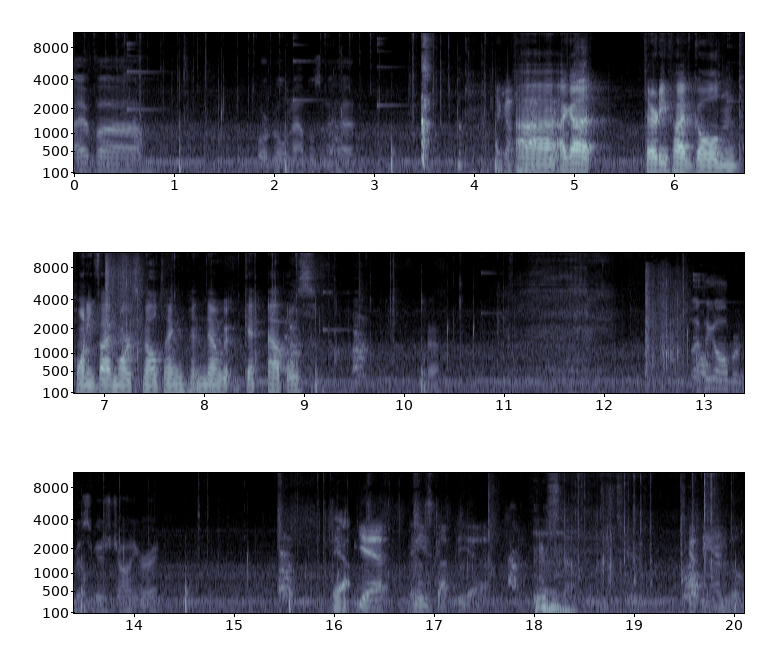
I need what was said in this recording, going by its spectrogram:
I have uh four golden apples in a head. I got Uh. I got 35 gold and 25 more smelting, and no get apples. Okay. So I think all we're missing is Johnny, right? Yeah. Yeah, and he's got the uh, stuff too. He's got the anvil.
